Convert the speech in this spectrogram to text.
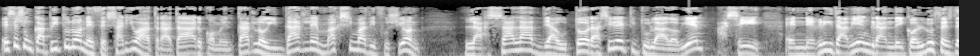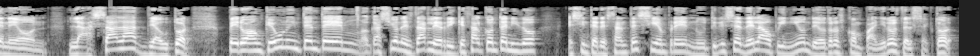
Este es un capítulo necesario a tratar, comentarlo y darle máxima difusión. La sala de autor, así de titulado, ¿bien? Así, en negrita, bien grande y con luces de neón. La sala de autor. Pero aunque uno intente en ocasiones darle riqueza al contenido, es interesante siempre nutrirse de la opinión de otros compañeros del sector.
